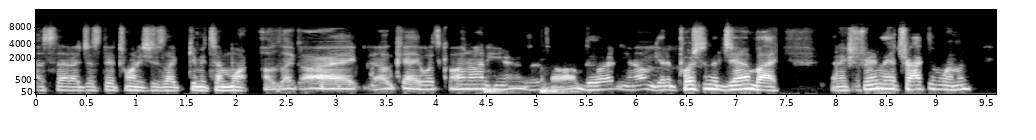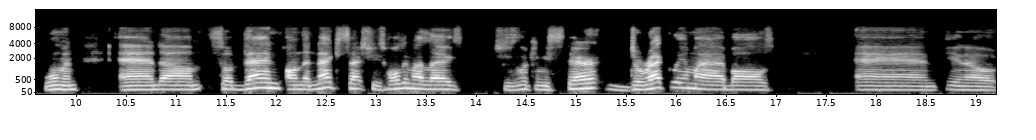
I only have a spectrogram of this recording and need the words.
I said, I just did 20. She's like, Give me 10 more. I was like, All right, okay, what's going on here? That's all I'll do it. You know, I'm getting pushed in the gym by an extremely attractive woman woman and um, so then on the next set, she's holding my legs. She's looking me stare directly in my eyeballs, and you know,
